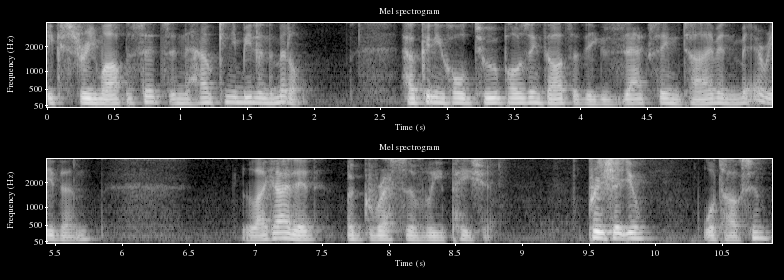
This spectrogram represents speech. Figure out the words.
extreme opposites, and how can you meet in the middle? How can you hold two opposing thoughts at the exact same time and marry them, like I did, aggressively patient? Appreciate you. We'll talk soon.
